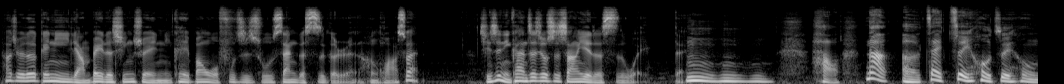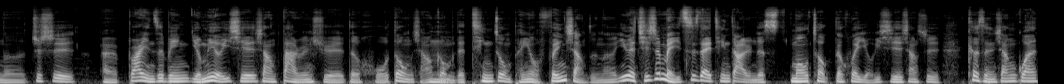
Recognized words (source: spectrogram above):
他觉得给你两倍的薪水，你可以帮我复制出三个四个人，很划算。其实你看，这就是商业的思维。对，嗯嗯嗯。好，那呃，在最后最后呢，就是。呃，Brian 这边有没有一些像大人学的活动，想要跟我们的听众朋友分享的呢？因为其实每一次在听大人的 Small Talk，都会有一些像是课程相关。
